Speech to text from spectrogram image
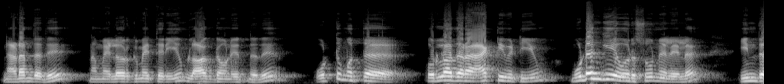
நடந்தது. நம்ம எல்லோருக்குமே தெரியும் லாக்டவுன் இருந்தது. ஒட்டுமொத்த பொருளாதார ஆக்டிவிட்டியும் முடங்கிய ஒரு சூழ்நிலையில் இந்த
